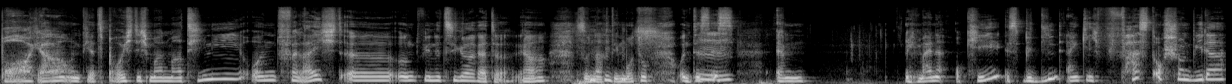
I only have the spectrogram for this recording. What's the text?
boah, ja, und jetzt bräuchte ich mal ein Martini und vielleicht äh, irgendwie eine Zigarette. Ja, so nach dem Motto. Und das mhm. ist, ähm, ich meine, okay, es bedient eigentlich fast auch schon wieder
